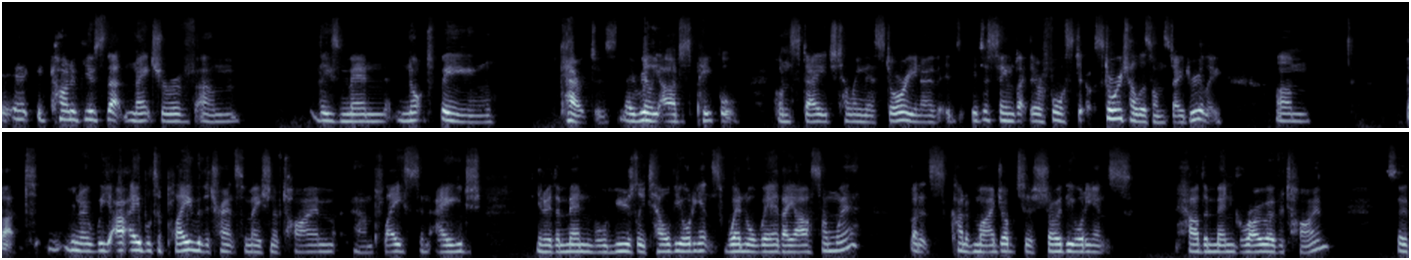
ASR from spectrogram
it, it, kind of gives that nature of um, these men not being characters; they really are just people on stage telling their story. You know, it, it just seems like there are four st- storytellers on stage, really. Um, but you know, we are able to play with the transformation of time, um, place, and age. You know the men will usually tell the audience when or where they are somewhere but it's kind of my job to show the audience how the men grow over time. So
